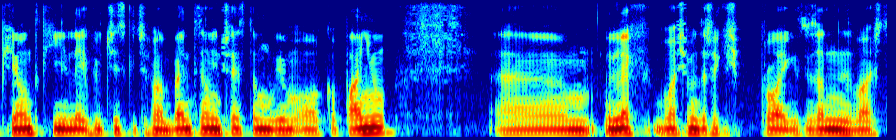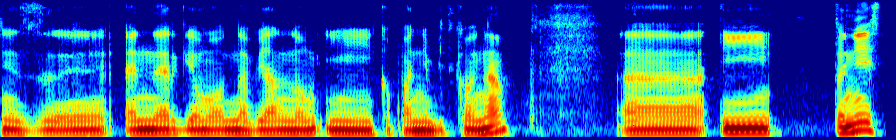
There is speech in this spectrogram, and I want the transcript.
piątki. Lech Wilczyński czy Benton, oni często mówią o kopaniu. Lech właśnie ma też jakiś projekt związany właśnie z energią odnawialną i kopaniem Bitcoina. E, I to nie jest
